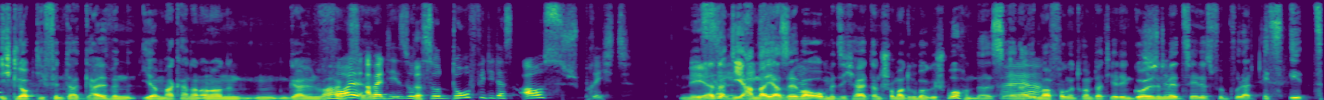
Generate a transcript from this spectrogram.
Ich glaube, die findet das geil, wenn ihr Macker dann auch noch einen, einen geilen Wagen Voll, fährt. aber die, so, so doof, wie die das ausspricht. Nee, also die haben da ja selber ne? auch mit Sicherheit dann schon mal drüber gesprochen, dass ah, er ja. da immer von geträumt hat, hier den goldenen Stimmt. Mercedes 500 SEC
